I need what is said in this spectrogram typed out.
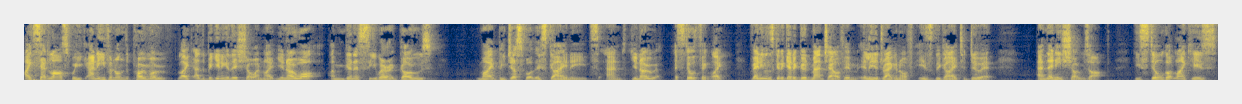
I said last week, and even on the promo, like at the beginning of this show, I'm like, you know what? I'm gonna see where it goes. Might be just what this guy needs, and you know, I still think like if anyone's gonna get a good match out of him, Ilya Dragunov is the guy to do it. And then he shows up. He's still got like his,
